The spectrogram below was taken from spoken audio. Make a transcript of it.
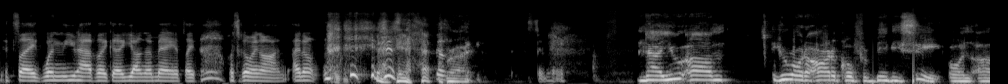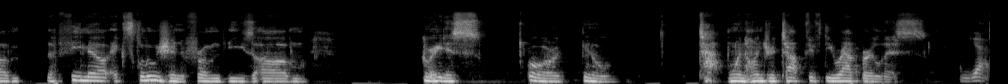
it's like when you have like a Young M.A, it's like what's going on i don't just yeah. Right. make sense to me. Now you um you wrote an article for BBC on um the female exclusion from these um greatest or you know top 100 top 50 rapper lists. Yes.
